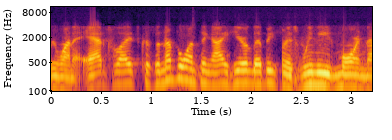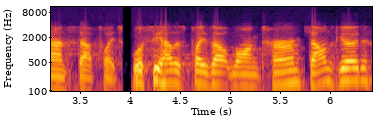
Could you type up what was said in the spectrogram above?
We want to add flights because the number one thing I hear, Libby, is we need more nonstop flights. We'll see how this plays out long term. Sounds good,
